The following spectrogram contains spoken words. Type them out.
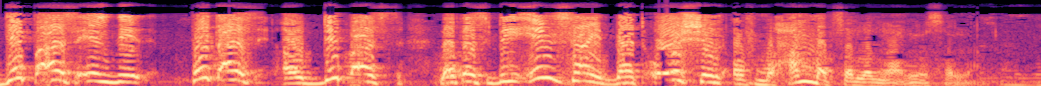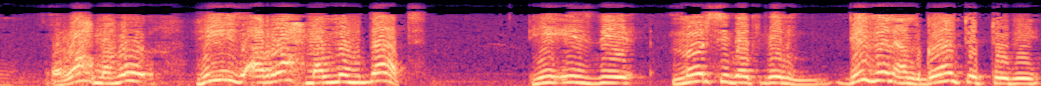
Dip us in the put us or dip us, let us be inside that ocean of Muhammad sallallahu alayhi wasallam. Rahmah, who, he is a rahmah al-Muhdat. He is the mercy that's been given and granted to the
